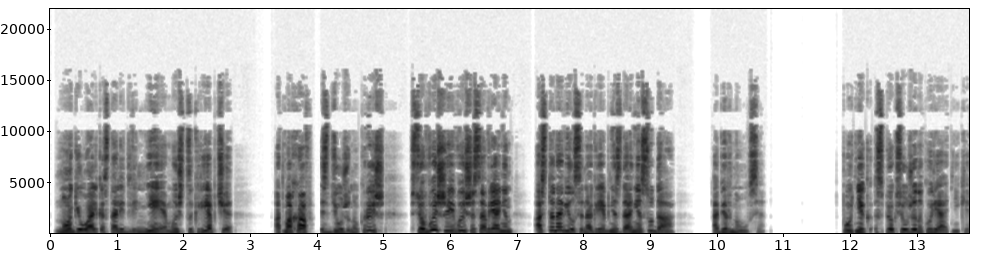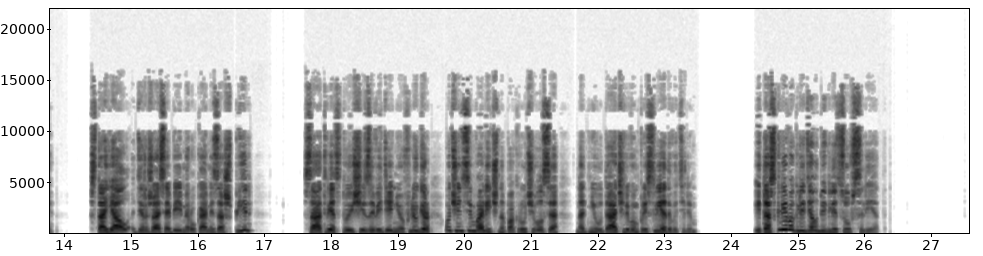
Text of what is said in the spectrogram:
Ноги у Алька стали длиннее, мышцы крепче. Отмахав с дюжину крыш, все выше и выше Саврянин остановился на гребне здания суда, обернулся. Путник спекся уже на курятнике. Стоял, держась обеими руками за шпиль. Соответствующий заведению флюгер очень символично покручивался над неудачливым преследователем и тоскливо глядел беглецу вслед.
